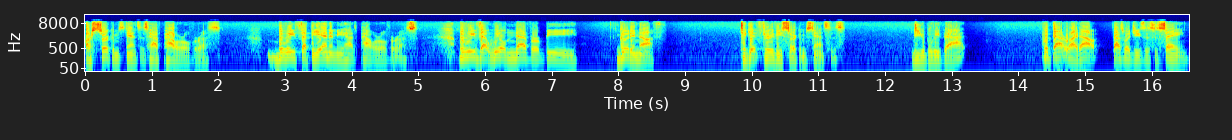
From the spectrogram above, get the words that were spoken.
our circumstances have power over us. Belief that the enemy has power over us. Believe that we'll never be good enough to get through these circumstances. Do you believe that? Put that right out. That's what Jesus is saying.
